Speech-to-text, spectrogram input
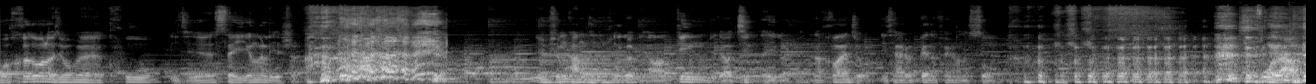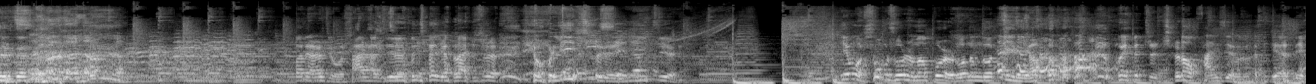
我喝多了就会哭，以及 say English。常可能是一个比较盯、比较紧的一个人，那喝完酒一下就变得非常的松。我了，喝点酒杀杀菌，这原来是有历史依据。因为我说不出什么波尔多那么多地名，我也只知道盘锦和铁岭。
